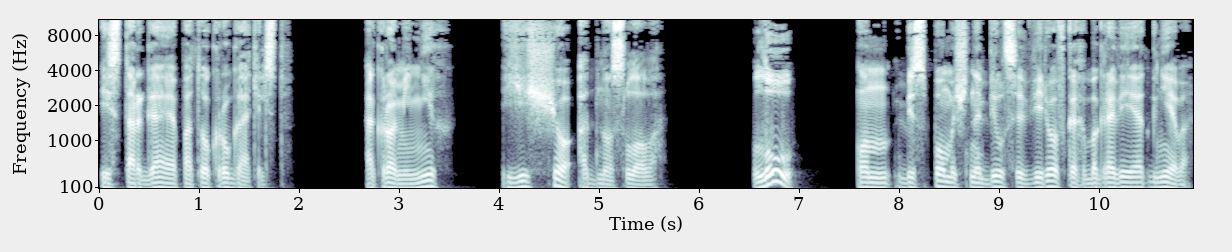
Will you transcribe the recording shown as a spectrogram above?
исторгая поток ругательств. А кроме них еще одно слово. «Лу!» Он беспомощно бился в веревках, багровее от гнева.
